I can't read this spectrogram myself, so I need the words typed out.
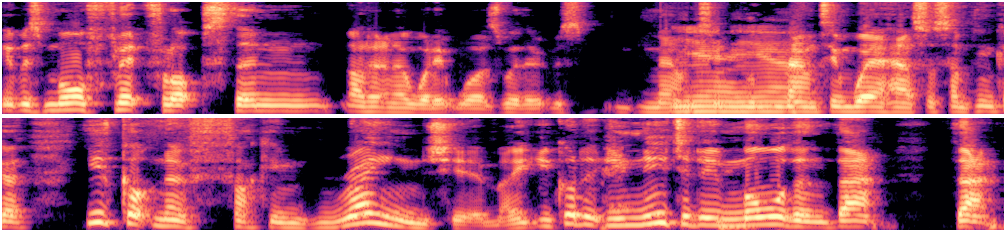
It was more flip flops than I don't know what it was, whether it was mountain yeah, yeah. mountain warehouse or something. Go, you've got no fucking range here, mate. You've got to, you need to do more than that. That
